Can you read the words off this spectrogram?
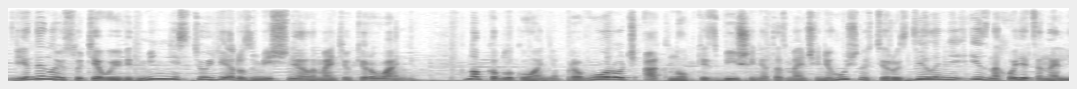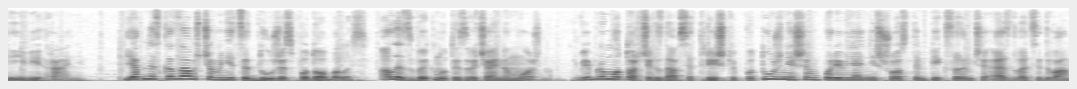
Єдиною суттєвою відмінністю є розміщення елементів керування. Кнопка блокування праворуч, а кнопки збільшення та зменшення гучності розділені і знаходяться на лівій грані. Я б не сказав, що мені це дуже сподобалось, але звикнути, звичайно, можна. Вібромоторчик здався трішки потужнішим в порівнянні з 6 пікселем чи S22,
